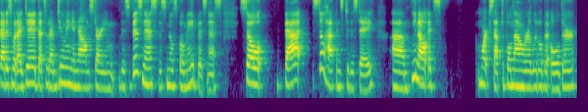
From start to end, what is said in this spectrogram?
that is what I did. That's what I'm doing. And now I'm starting this business, this Milspo Made business. So that still happens to this day. Um, you know, it's more acceptable now. We're a little bit older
